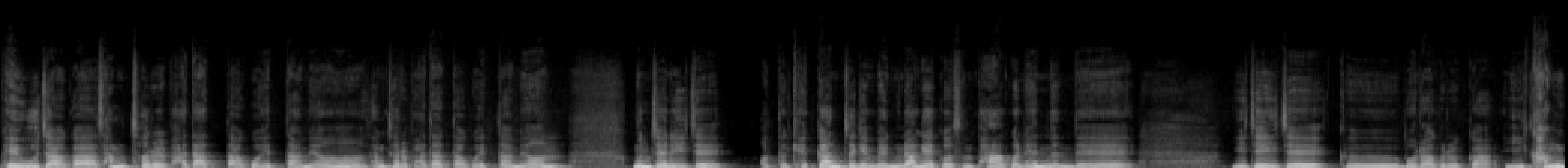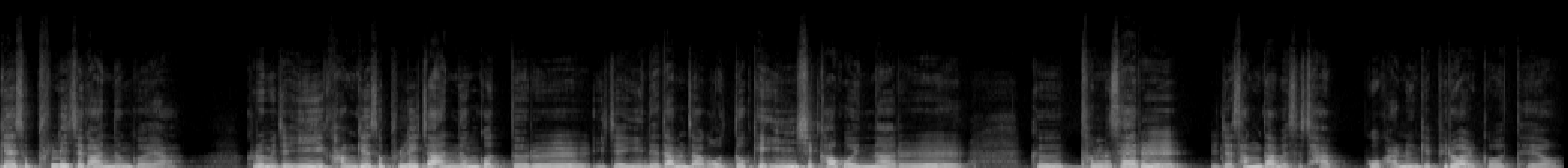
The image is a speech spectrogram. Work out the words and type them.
배우자가 상처를 받았다고 했다면, 상처를 받았다고 했다면, 문제는 이제 어떤 객관적인 맥락의 것은 파악은 했는데, 이제 이제 그 뭐라 그럴까, 이 관계에서 풀리지가 않는 거야. 그럼 이제 이 관계에서 풀리지 않는 것들을 이제 이 내담자가 어떻게 인식하고 있나를 그 틈새를 이제 상담에서 잡고 가는 게 필요할 것 같아요.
